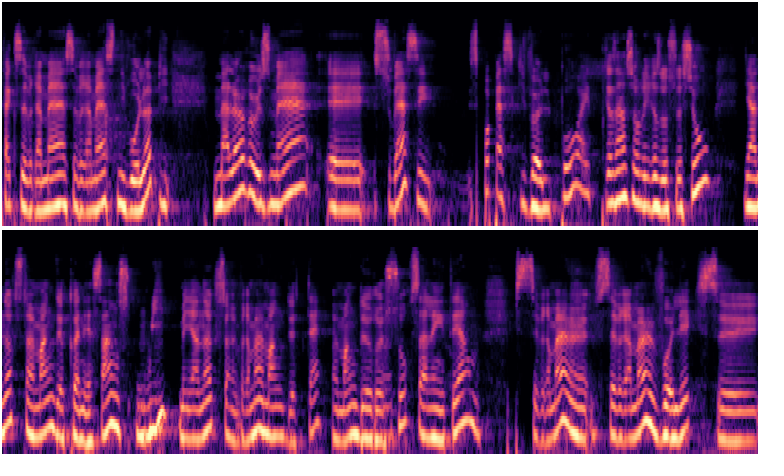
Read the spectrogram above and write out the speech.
Fait que c'est vraiment, c'est vraiment à ce niveau-là. Puis malheureusement, euh, souvent c'est c'est pas parce qu'ils veulent pas être présents sur les réseaux sociaux. Il y en a que c'est un manque de connaissances, oui, mais il y en a que c'est vraiment un manque de temps, un manque de ressources à l'interne. Puis c'est vraiment un, c'est vraiment un volet qui se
